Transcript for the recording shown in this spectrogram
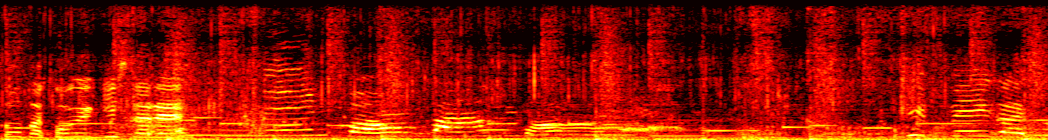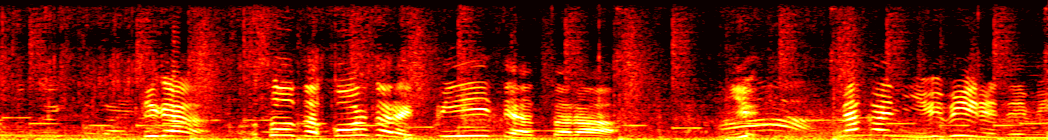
そうだ攻撃したれーピンポンパンポン。てっぺん以外続く人がいる。違う。そうだこうしたらピーってやったらゆ中に指入れてみ。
